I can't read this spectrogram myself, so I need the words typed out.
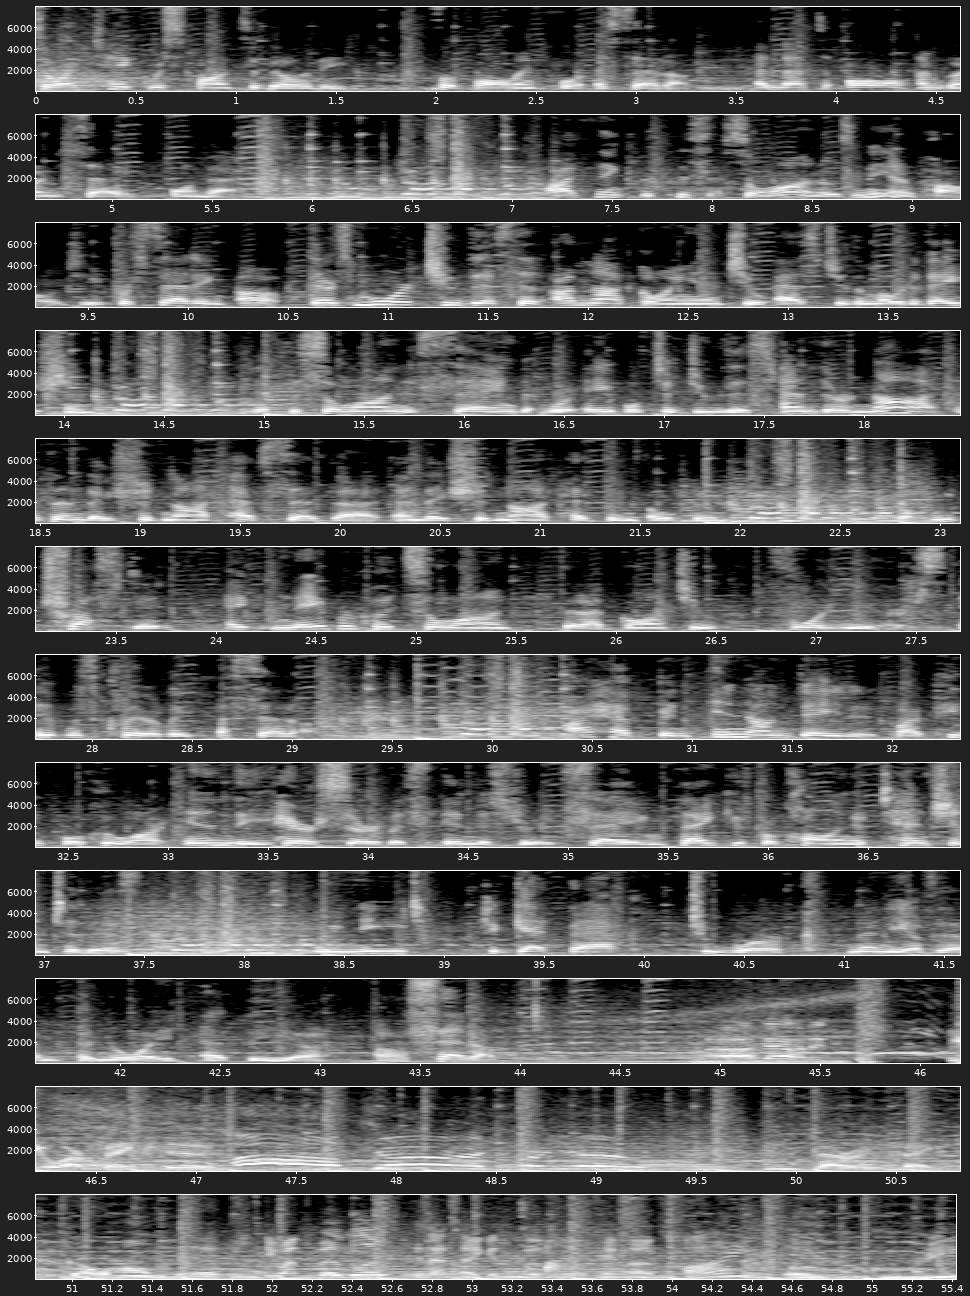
So I take responsibility for falling for a setup. And that's all I'm going to say on that. I think that this salon owes me an apology for setting up. There's more to this that I'm not going into as to the motivation. If the salon is saying that we're able to do this and they're not, then they should not have said that and they should not have been open. But we trusted a neighborhood salon that I've gone to for years. It was clearly a setup. I have been inundated by people who are in the hair service industry saying, thank you for calling attention to this. We need to get back to work. Many of them annoyed at the uh, uh, setup. I doubt it. You are fake news. Oh, good for you. Very fake. Go home, bitch. Do you want the boogaloo? Because that's how you get the boogaloo, okay, folks? I agree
